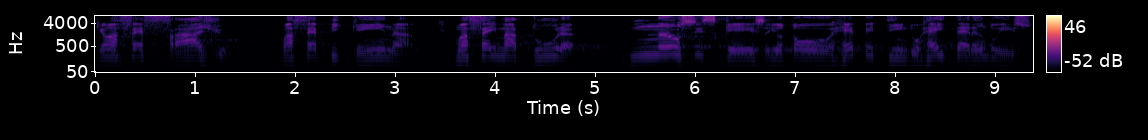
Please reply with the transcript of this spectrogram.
que é uma fé frágil, uma fé pequena, uma fé imatura, não se esqueça, e eu estou repetindo, reiterando isso,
